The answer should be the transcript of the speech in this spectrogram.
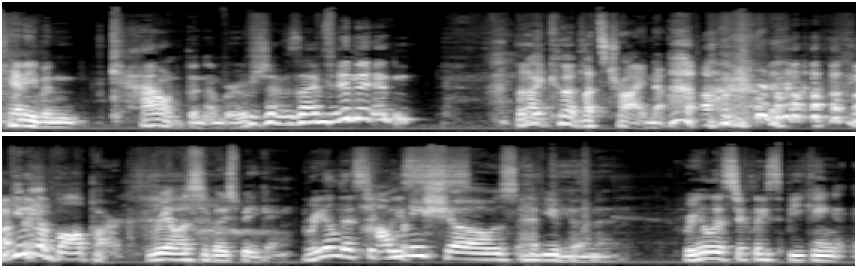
Can't even count the number of shows I've been in. But I could. Let's try. No. Give me a ballpark, realistically speaking. realistically, How many shows have you been in? realistically speaking,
